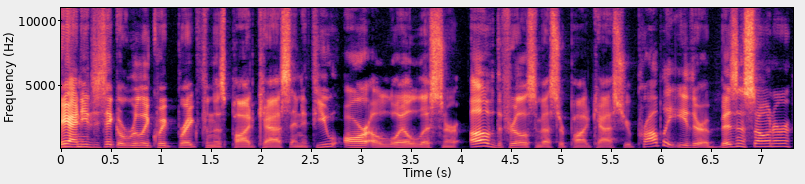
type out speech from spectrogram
Hey, I need to take a really quick break from this podcast. And if you are a loyal listener of the Fearless Investor podcast, you're probably either a business owner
